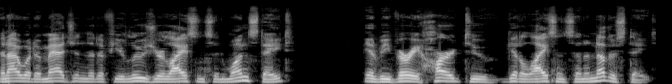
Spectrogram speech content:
And I would imagine that if you lose your license in one state, it'd be very hard to get a license in another state.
